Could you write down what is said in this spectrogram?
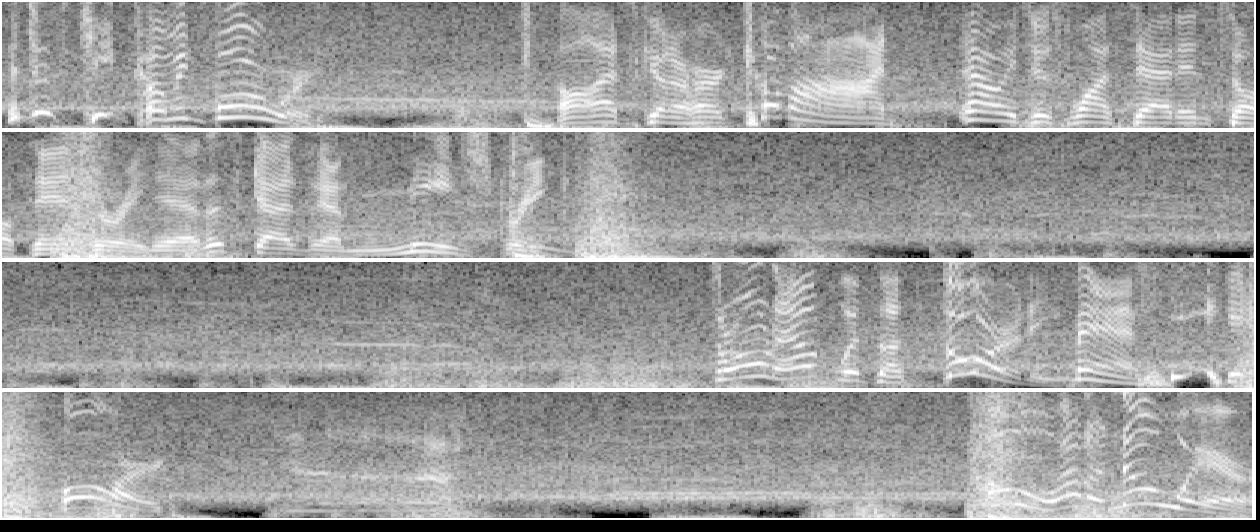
and just keep coming forward. Oh, that's going to hurt. Come on. Now he just wants that insult to injury. Yeah, this guy's got a mean streak. Thrown out with authority. Man, he hit hard. Oh, out of nowhere.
